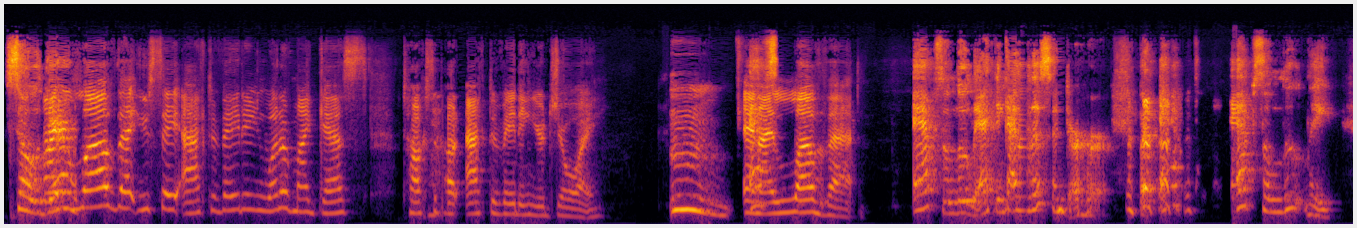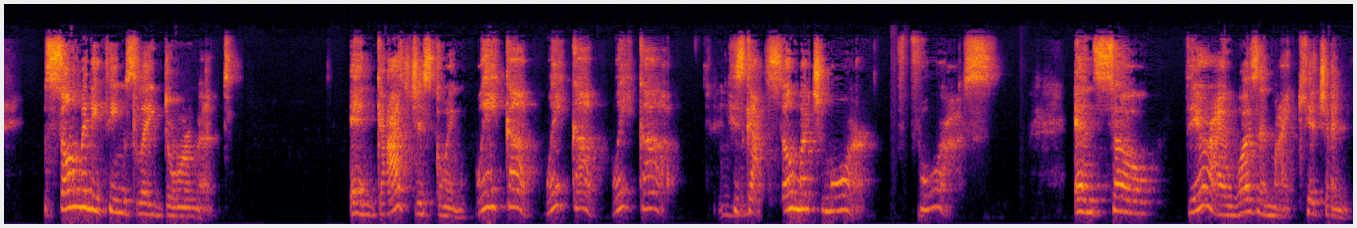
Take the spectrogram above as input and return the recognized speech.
So there, I love that you say activating. One of my guests talks about activating your joy. Mm, and I love that. Absolutely. I think I listened to her. But absolutely so many things lay dormant. And God's just going, wake up, wake up, wake up. Mm-hmm. He's got so much more for us. And so there I was in my kitchen.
